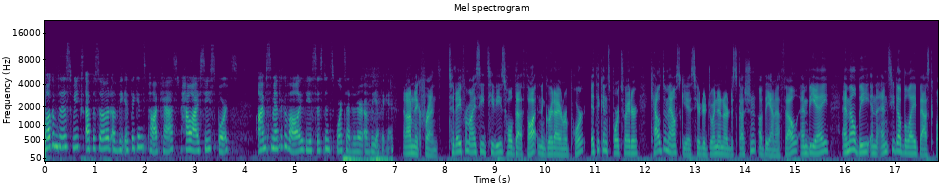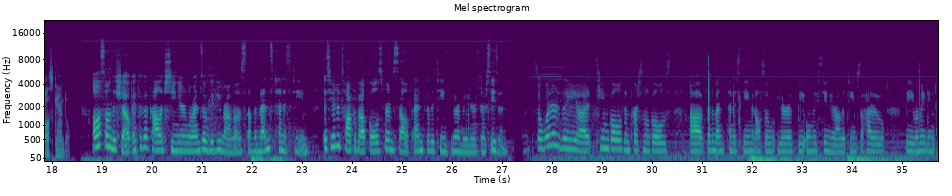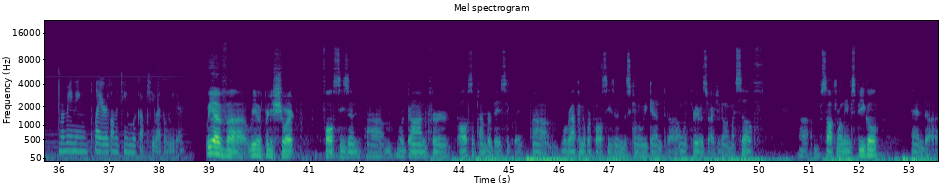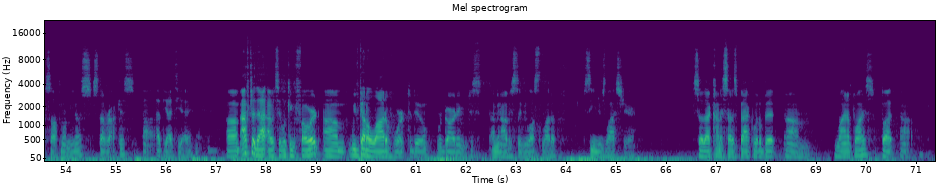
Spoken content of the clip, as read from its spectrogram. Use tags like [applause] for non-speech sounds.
Welcome to this week's episode of the Ithacans podcast, How IC Sports. I'm Samantha Cavalli, the assistant sports editor of the Ithacan. And I'm Nick Friend. Today from ICTV's Hold That Thought in the Gridiron Report, Ithacan sports writer Cal Dymowski is here to join in our discussion of the NFL, NBA, MLB, and the NCAA basketball scandal. Also on the show, Ithaca College senior Lorenzo Viguie-Ramos of the men's tennis team is here to talk about goals for himself and for the team for the remainder of their season. So, what are the uh, team goals and personal goals uh, for the men's tennis team? And also, you're the only senior on the team, so how do the remaining remaining players on the team look up to you as a leader? We have uh, we have a pretty short fall season. Um, we're gone for all of September, basically. Um, we're wrapping up our fall season this coming weekend. Uh, only three of us are actually going. Myself, um, sophomore Liam Spiegel, and uh, sophomore Minos Stavrakis uh, at the ITA. Um, after that, I would say looking forward, um, we've got a lot of work to do regarding just. I mean, obviously, we lost a lot of seniors last year, so that kind of set us back a little bit um, lineup wise. But uh,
